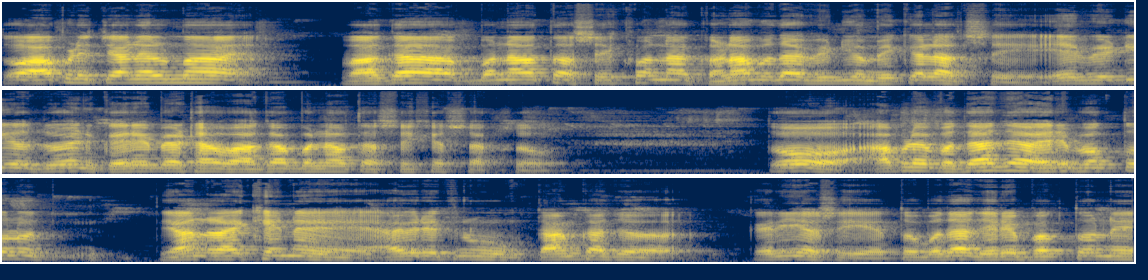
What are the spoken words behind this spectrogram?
તો આપણી ચેનલમાં વાઘા બનાવતા શીખવાના ઘણા બધા વીડિયો મૂકેલા જ છે. એ વીડિયો જોઈને ઘરે બેઠા વાઘા બનાવતા શીખી શકશો. તો આપણે બધા જ હરિભક્તોનું ધ્યાન રાખીને આવી રીતનું કામકાજ કરીએ છીએ. તો બધા જ હરિભક્તોને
